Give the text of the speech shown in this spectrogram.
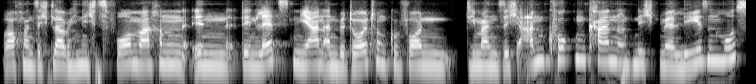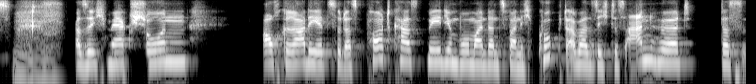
braucht man sich, glaube ich, nichts vormachen, in den letzten Jahren an Bedeutung gewonnen, die man sich angucken kann und nicht mehr lesen muss. Mhm. Also ich merke schon, auch gerade jetzt so das Podcast-Medium, wo man dann zwar nicht guckt, aber sich das anhört, das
